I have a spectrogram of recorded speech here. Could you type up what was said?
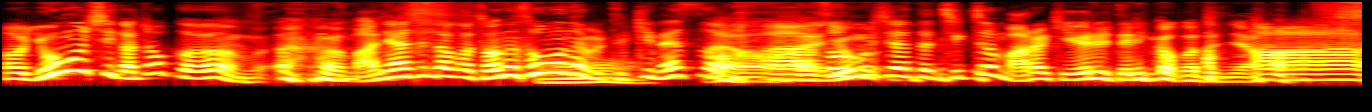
어, 용훈 씨가 조금 많이 하신다고 저는 소문을 오. 듣긴 했어요. 아, 네, 소문... 용훈 씨한테 직접 말할 기회를 드린 거거든요. 아,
